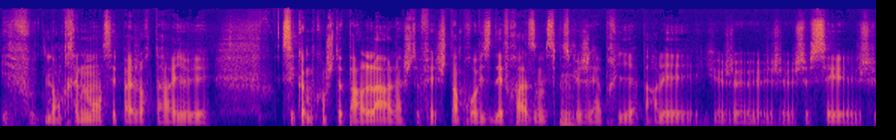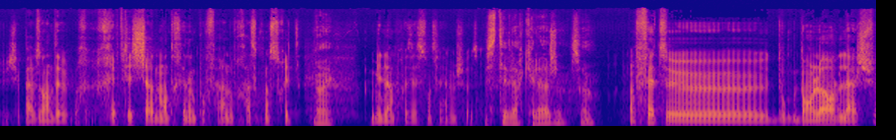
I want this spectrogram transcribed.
et il faut de l'entraînement. C'est pas genre t'arrives et c'est comme quand je te parle là, là, je te fais, je t'improvise des phrases, mais c'est parce mm. que j'ai appris à parler et que je, je, je sais, j'ai pas besoin de réfléchir et de m'entraîner pour faire une phrase construite. Mais l'improvisation, c'est la même chose. C'était vers quel âge, ça? En fait, euh, donc dans l'ordre, là, je,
